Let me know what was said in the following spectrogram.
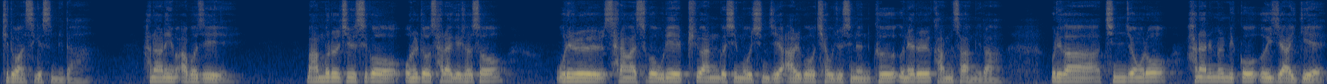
기도하시겠습니다. 하나님 아버지, 만물을 지으시고 오늘도 살아계셔서 우리를 사랑하시고 우리의 필요한 것이 무엇인지 알고 채워주시는 그 은혜를 감사합니다. 우리가 진정으로 하나님을 믿고 의지하기에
